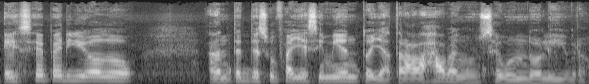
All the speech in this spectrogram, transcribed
ese periodo, antes de su fallecimiento, ya trabajaba en un segundo libro.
